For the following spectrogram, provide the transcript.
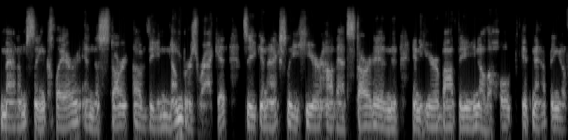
Madame St. Clair and the start of the numbers racket. So you can actually hear how that started and, and hear about the, you know, the whole kidnapping of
